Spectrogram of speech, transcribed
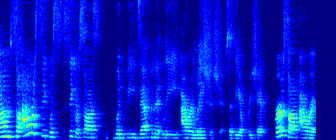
Um, so our secret secret sauce would be definitely our relationships that they appreciate. First off, our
